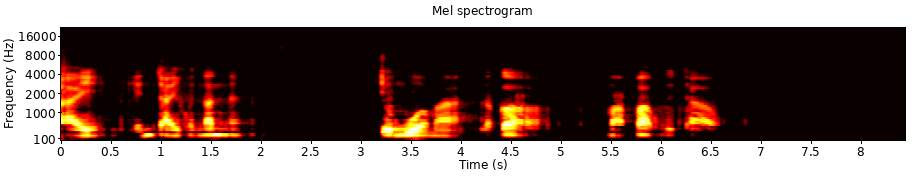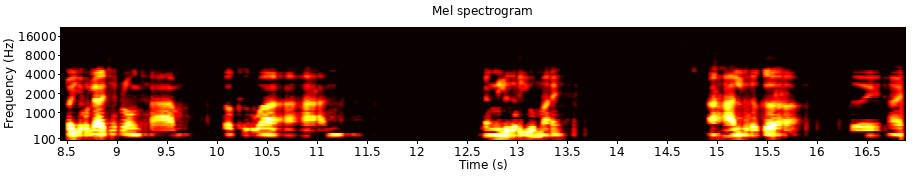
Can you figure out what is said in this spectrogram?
ชายเห็นใจคนนั้นนะจูงวัวมาแล้วก็มาเฝ้าพระเจ้า ประโยคแรกที่พระองค์ถามก็คือว่าอาหารยังเหลืออยู่ไหม อาหารเหลือก็เลยให้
